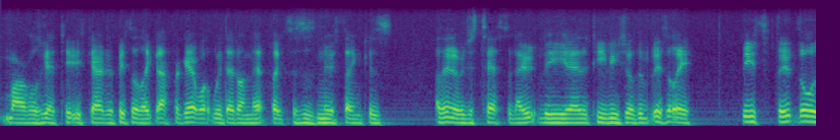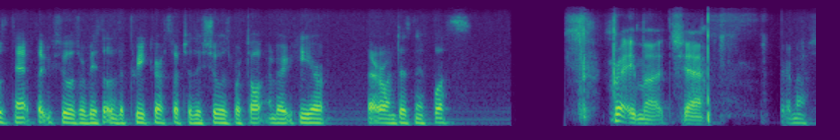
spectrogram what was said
Marvel's going to take these characters basically like I forget what we did on Netflix. This is a new thing because I think they were just testing out the uh, the TV show. Basically, these th- those Netflix shows were basically the precursor to the shows we're talking about here that are on Disney Plus. Pretty much, yeah. Pretty much.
